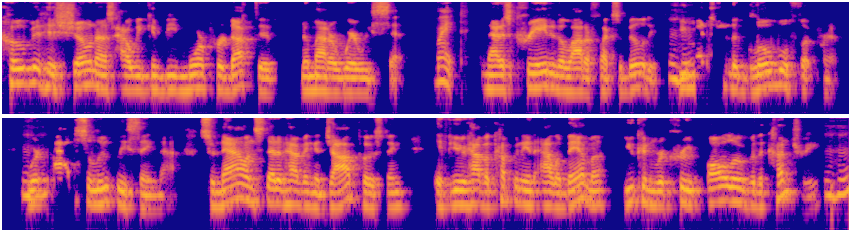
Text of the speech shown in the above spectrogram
COVID has shown us how we can be more productive no matter where we sit. Right. And that has created a lot of flexibility. You mm-hmm. mentioned the global footprint. Mm-hmm. We're absolutely seeing that. So now instead of having a job posting, if you have a company in Alabama, you can recruit all over the country mm-hmm.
